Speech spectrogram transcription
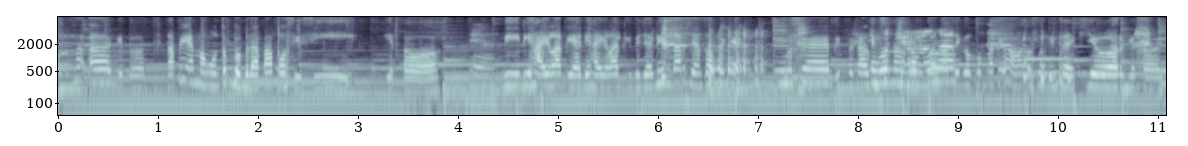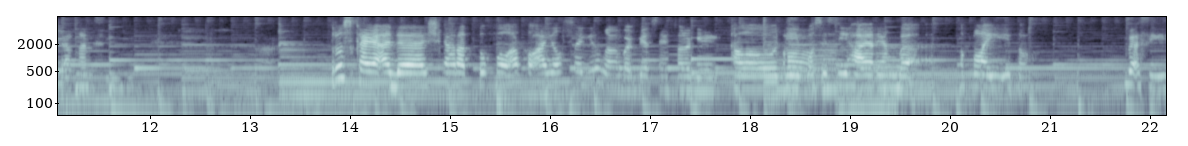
uh, gitu. Tapi emang untuk beberapa posisi gitu yeah. di di highlight ya di highlight gitu jadi ntar jangan sampai kayak buset itu kan gue nanggung banget tiga koma tiga langsung insecure gitu jangan Terus kayak ada syarat TOEFL atau IELTS gitu nggak mbak biasanya kalau gini kalau di oh. posisi HR yang mbak apply itu? Enggak sih,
